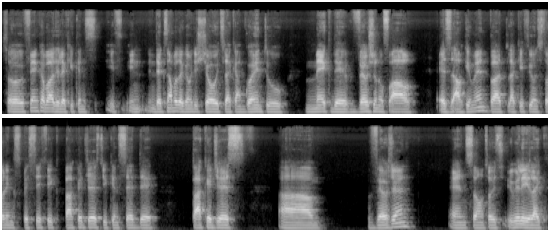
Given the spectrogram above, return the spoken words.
So think about it like you can, if in, in the example I'm going to show, it's like I'm going to make the version of R as argument, but like if you're installing specific packages, you can set the packages um, version and so on. So it's really like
